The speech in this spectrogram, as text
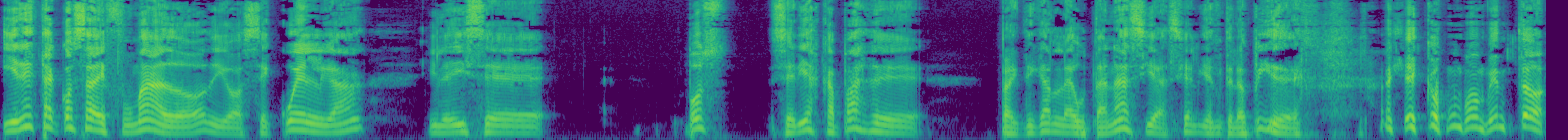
Y en esta cosa de fumado, digo, se cuelga y le dice: ¿Vos serías capaz de practicar la eutanasia si alguien te lo pide? Es como un momento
